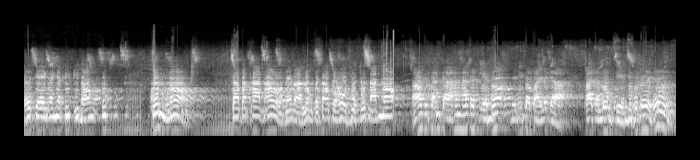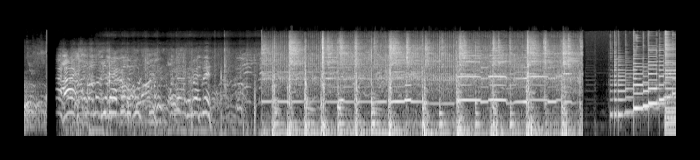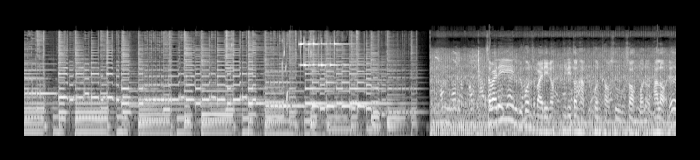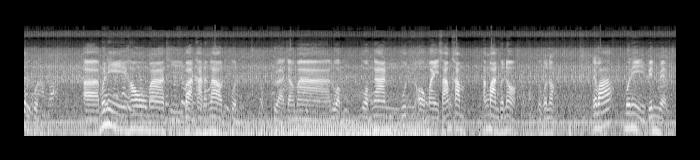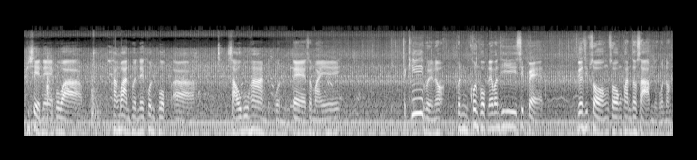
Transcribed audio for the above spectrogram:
เออแจงอัญญติพี่น้องทุกคนเนาะจะบัตรทานเฮาแม่ว่าลงไปเต้าไปโฮมหยู่จุดนั้นเนาะเอาเป็นกันกาห้างหากระเกียมเนาะเดี๋ยวนี้ต่อไปแล้วก็พากันลงเกมอยู่พุ่นเลยเด้อ บายดีทุกคนสบายดีเนาะยินดีต้อนรับทุกคนเข้าสู่ซองบอลโนดพาเลาะเด้อทุกคนอ่ามื้อนี้เฮามาที่บ้านท่าทางลาวทุกคนเพื่อจะมารวมรวมงานบุญออกใหม่สามคำทั้งบ้านเพิ่อนเนาะทุกคนเนาะแต่ว่ามื้อนี้เป็นแบบพิเศษแน่เพราะว่าทางบ้านเพิ่อนได้ค้นพบอ่าเสาบูฮานทุกคนแต่สมัยตะกี้เพิ่อนเนาะเพิ่อนค้นพบในวันที่ 18 เดือน 12 2023ทุกคนเนาะ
